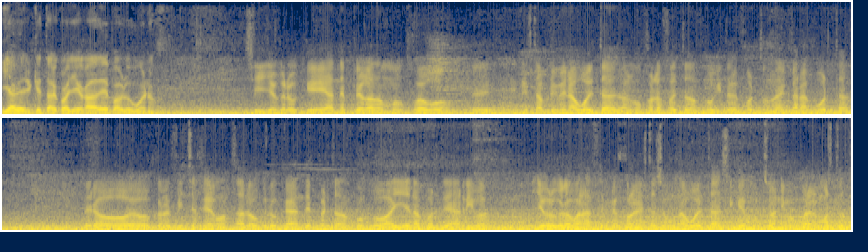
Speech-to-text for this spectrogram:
y a ver qué tal con la llegada de Pablo Bueno. Sí, yo creo que han desplegado un buen juego eh, en esta primera vuelta. A lo mejor le ha faltado un poquito de fortuna de cara a puerta, pero con el fichaje de Gonzalo creo que han despertado un poco ahí en la parte de arriba. Yo creo que lo van a hacer mejor en esta segunda vuelta, así que mucho ánimo para el Móstoles.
